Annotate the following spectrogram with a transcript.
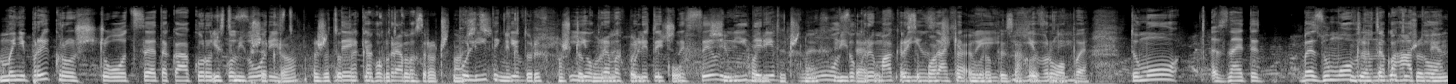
Мені прикро, що це така короткозорість деяких окремих політиків і окремих політичних сил, лідерів, ну, зокрема країн Західної Європи. Тому знаєте безумовно набагато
